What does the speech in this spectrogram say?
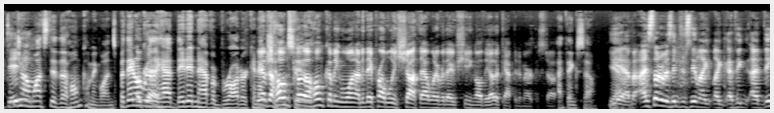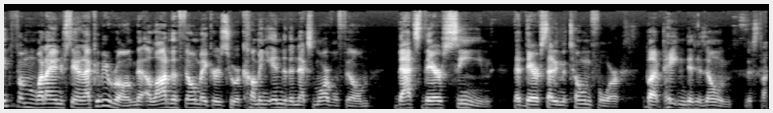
I think Did John he? Watts did the Homecoming ones, but they don't Okay. really have. They didn't have a broader Yeah, connection. the home, to, uh, homecoming one. I mean, they probably shot that whenever they were shooting all the other Captain America stuff. I think so. Yeah. Yeah. but I just thought it was interesting. Like, like I think, I think from what I understand, and I could be wrong, that a lot of the filmmakers who are coming into the next Marvel film, that's their scene that they're setting the tone for. But Peyton did his own this time,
